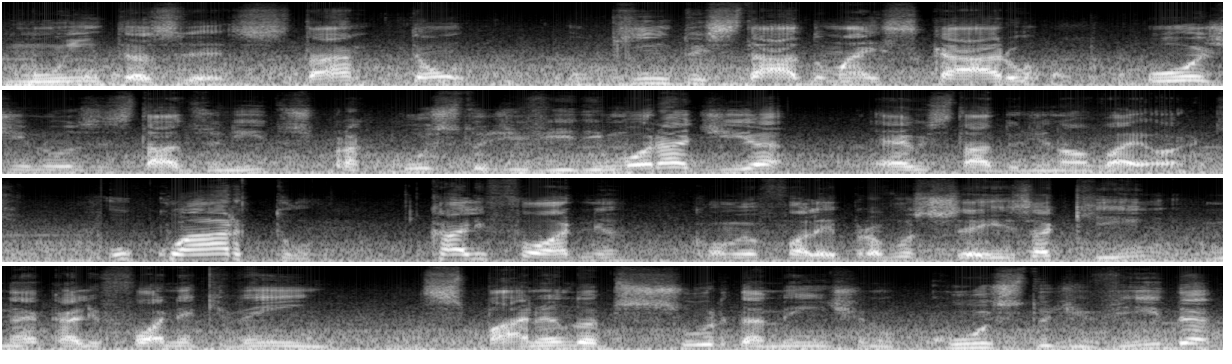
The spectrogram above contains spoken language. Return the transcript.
muitas vezes, tá? Então, o quinto estado mais caro hoje nos Estados Unidos para custo de vida e moradia é o estado de Nova York. O quarto, Califórnia, como eu falei para vocês aqui, né? Califórnia que vem disparando absurdamente no custo de vida.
